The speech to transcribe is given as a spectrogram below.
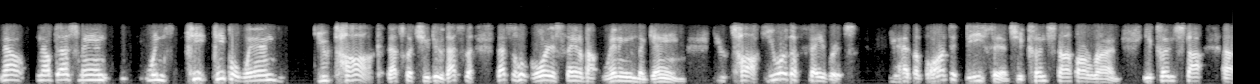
now now Gus man, when pe- people win, you talk. That's what you do. That's the that's the whole glorious thing about winning the game. You talk. You are the favorites. You had the vaunted defense. You couldn't stop our run. You couldn't stop uh,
